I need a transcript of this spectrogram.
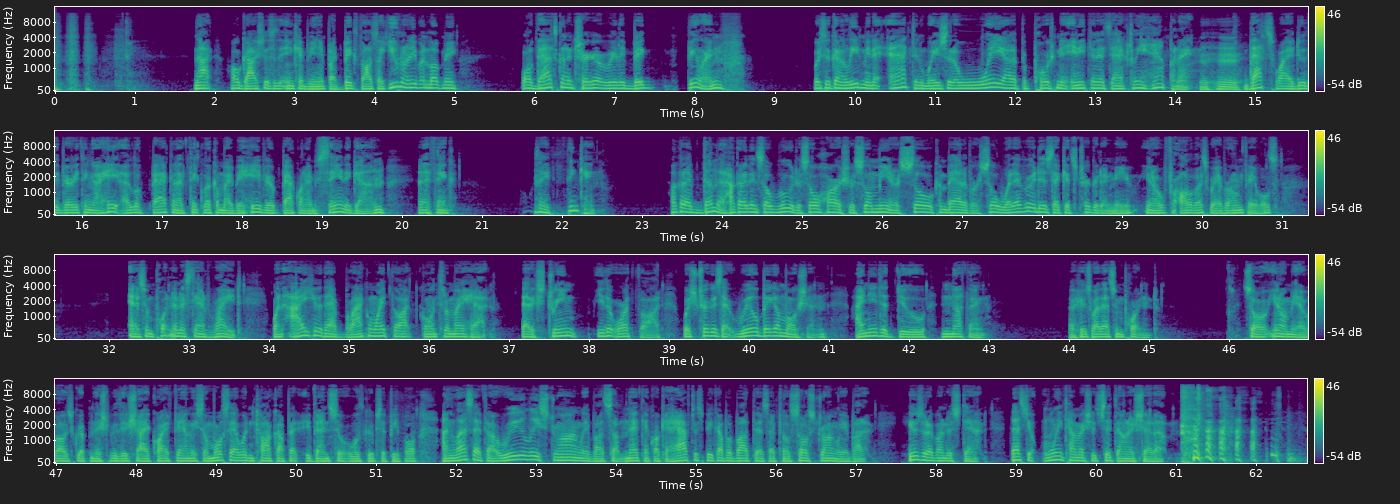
not, oh gosh, this is inconvenient, but big thoughts like, you don't even love me. Well, that's going to trigger a really big feeling, which is going to lead me to act in ways that are way out of proportion to anything that's actually happening. Mm-hmm. That's why I do the very thing I hate. I look back and I think, look at my behavior back when I'm sane again, and I think, what was I thinking? How could I have done that? How could I have been so rude or so harsh or so mean or so combative or so whatever it is that gets triggered in me? You know, for all of us, we have our own fables. And it's important to understand, right? When I hear that black and white thought going through my head, that extreme either or thought, which triggers that real big emotion, I need to do nothing. Now, here's why that's important. So, you know me, I've always grew up in this really shy, quiet family. So, mostly I wouldn't talk up at events or with groups of people unless I felt really strongly about something. They think, okay, I have to speak up about this. I feel so strongly about it. Here's what I've understand that's the only time I should sit down and shut up.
